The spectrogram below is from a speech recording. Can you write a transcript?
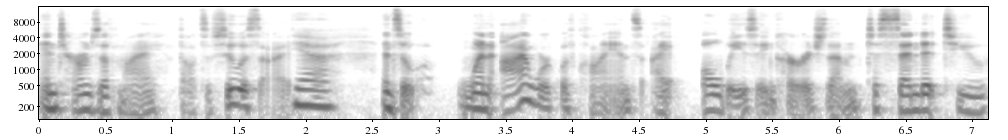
in terms of my thoughts of suicide. yeah. And so when I work with clients, I always encourage them to send it to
